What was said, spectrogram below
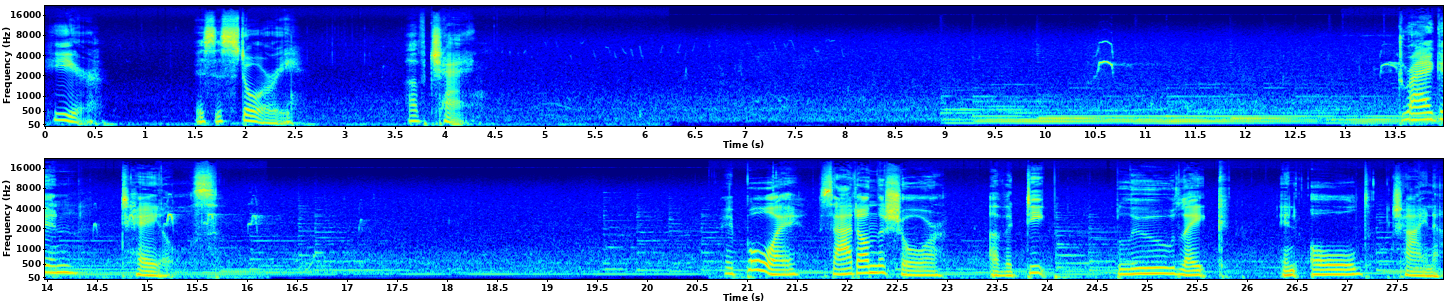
Here is the story of Chang. Dragon Tales. A boy sat on the shore of a deep blue lake in old China.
